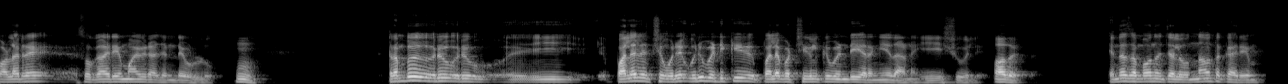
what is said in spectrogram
വളരെ സ്വകാര്യമായ ഒരു അജണ്ടേ ഉള്ളൂ. ഉം. ട്രംപ് ഒരു ഒരു ഈ പല ലക്ഷ്യം ഒരു ഒരു വെടിക്ക് പല പക്ഷികൾക്ക് വേണ്ടി ഇറങ്ങിയതാണ് ഈ ഇഷ്യൂവിൽ. അത്. എന്താ സംഭവം എന്ന് വെച്ചാൽ ഒന്നാമത്തെ കാര്യം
